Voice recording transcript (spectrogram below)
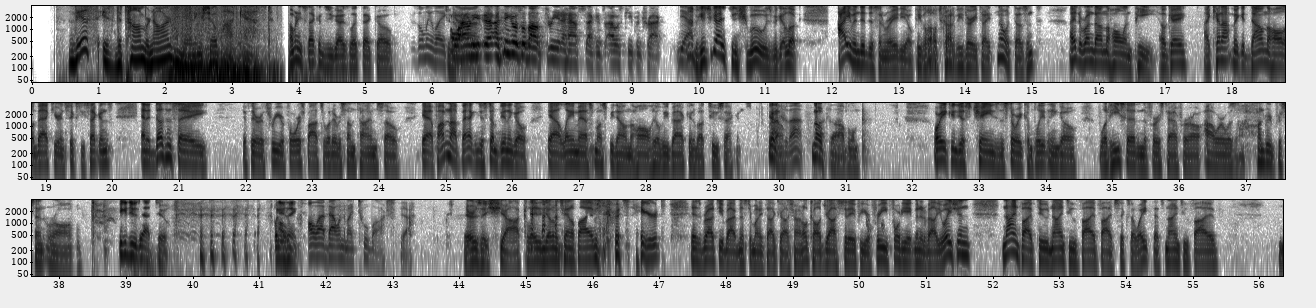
This is the Tom Barnard Morning Show podcast. How many seconds you guys let that go? It was only like Oh, I don't. uh, Even, I think it was about three and a half seconds. I was keeping track. yeah. because you guys can schmooze. Because look, I even did this in radio. People, oh, it's got to be very tight. No, it doesn't. I had to run down the hall and pee. Okay, I cannot make it down the hall and back here in 60 seconds, and it doesn't say if there are three or four spots or whatever sometimes. So yeah, if I'm not back and just jump in and go, yeah, lame ass must be down the hall. He'll be back in about two seconds. You know, that, no after that. problem. Or you can just change the story completely and go, what he said in the first half or hour was 100% wrong. You can do that too. What do you think? I'll add that one to my toolbox. Yeah. There's a shock. Ladies and gentlemen, Channel 5's Chris Egert is brought to you by Mr. Money Talk Josh Arnold. Call Josh today for your free 48 minute evaluation. 952 925 5608. That's 925.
